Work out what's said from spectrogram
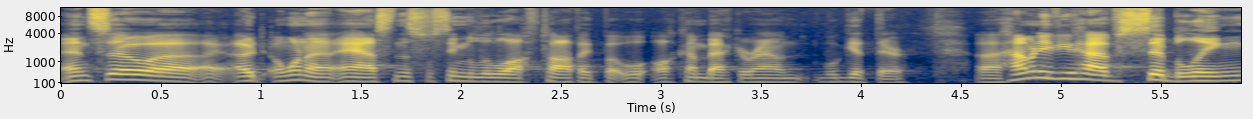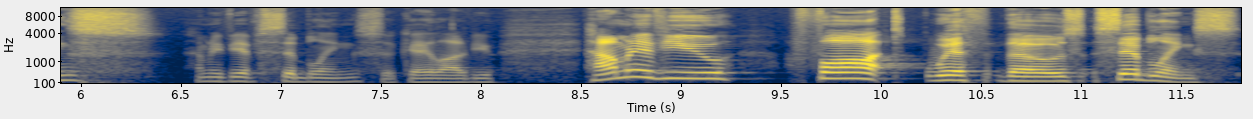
And so uh, I, I want to ask, and this will seem a little off topic, but we'll, I'll come back around. We'll get there. Uh, how many of you have siblings? How many of you have siblings? Okay, a lot of you. How many of you fought with those siblings?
